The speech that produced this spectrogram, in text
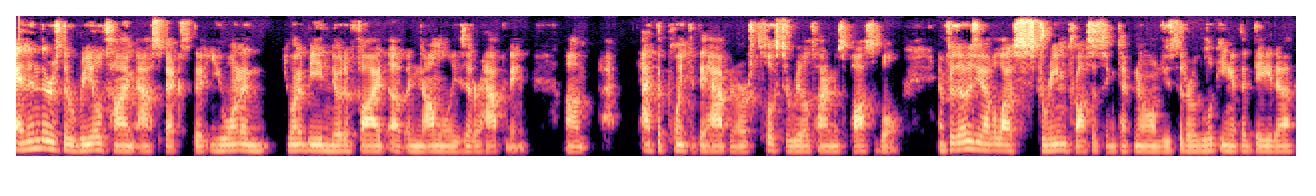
And then there's the real-time aspects that you want to you want to be notified of anomalies that are happening. Um, at the point that they happen or as close to real time as possible. And for those, you have a lot of stream processing technologies that are looking at the data,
